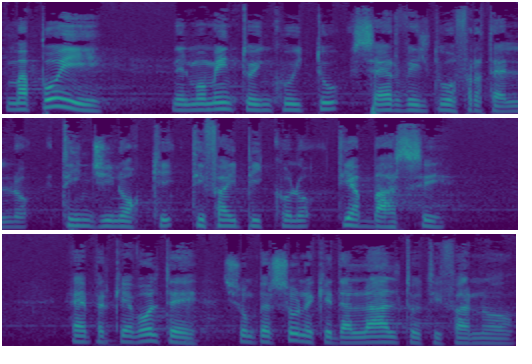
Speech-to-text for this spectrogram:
ma poi nel momento in cui tu servi il tuo fratello, ti inginocchi, ti fai piccolo, ti abbassi, eh, perché a volte ci sono persone che dall'alto ti fanno...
